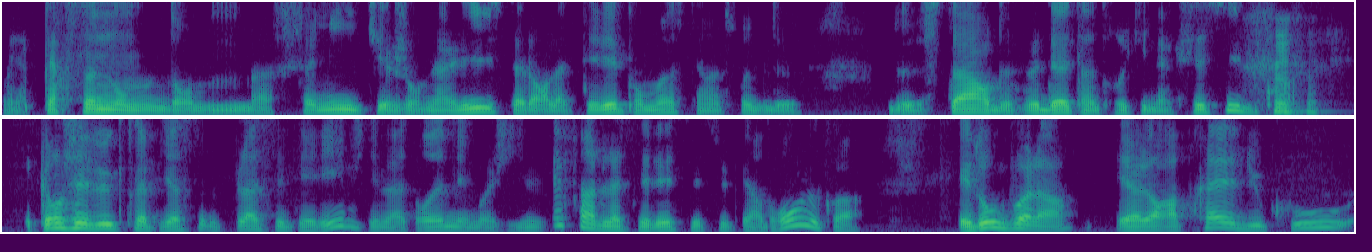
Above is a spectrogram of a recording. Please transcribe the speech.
Il n'y a personne dans, dans, ma famille qui est journaliste. Alors la télé, pour moi, c'était un truc de, de star, de vedette, un truc inaccessible. Quoi. et quand j'ai vu que la place était libre, je dis, mais attendez, mais moi, j'y vais faire de la télé, c'est super drôle, quoi. Et donc voilà. Et alors après, du coup,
